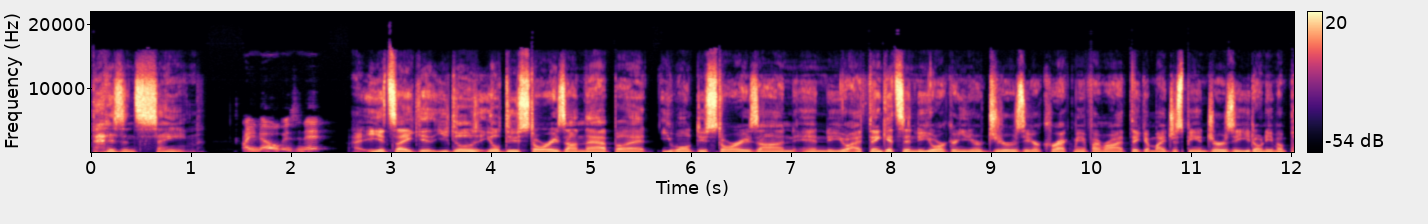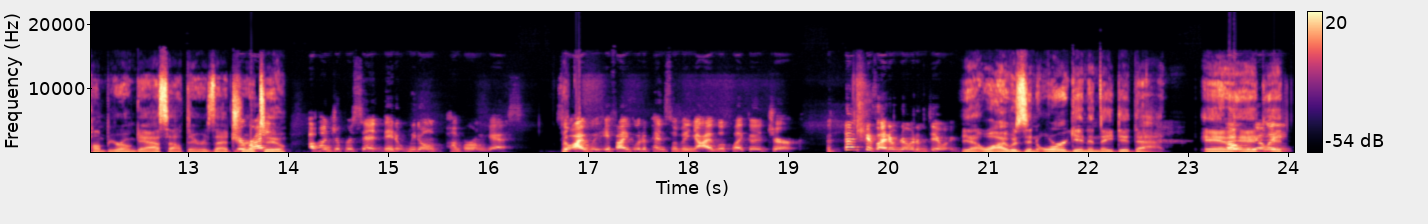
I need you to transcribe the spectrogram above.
That is insane. I know, isn't it? It's like you- do you'll do stories on that, but you won't do stories on in New York. I think it's in New York or New Jersey, or correct me if I'm wrong. I think it might just be in Jersey. You don't even pump your own gas out there. Is that You're true right. too? A hundred percent. They don't. We don't pump our own gas. So I would if I go to Pennsylvania, I look like a jerk because I don't know what I'm doing. Yeah. Well, I was in Oregon and they did that, and Oh, it, really? it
